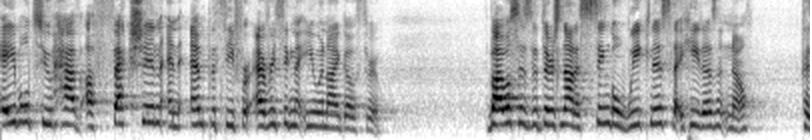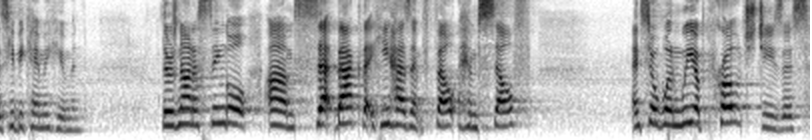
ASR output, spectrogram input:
able to have affection and empathy for everything that you and I go through. The Bible says that there's not a single weakness that he doesn't know because he became a human. There's not a single um, setback that he hasn't felt himself. And so when we approach Jesus,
